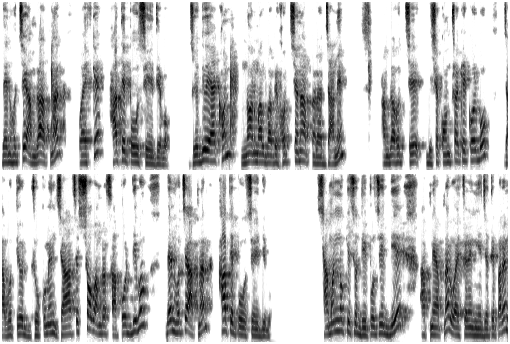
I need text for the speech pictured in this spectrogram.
দেন হচ্ছে আমরা আপনার ওয়াইফকে হাতে পৌঁছিয়ে দেব। যদিও এখন নর্মাল ভাবে হচ্ছে না, আপনারা জানেন। আমরা হচ্ছে ভিসা কন্ট্রাক্টে করব, যাবতীয় ডকুমেন্ট যা আছে সব আমরা সাপোর্ট দিব দেন হচ্ছে আপনার হাতে পৌঁছে দিব। সামান্য কিছু ডিপোজিট দিয়ে আপনি আপনার ওয়াইফাই নিয়ে যেতে পারেন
